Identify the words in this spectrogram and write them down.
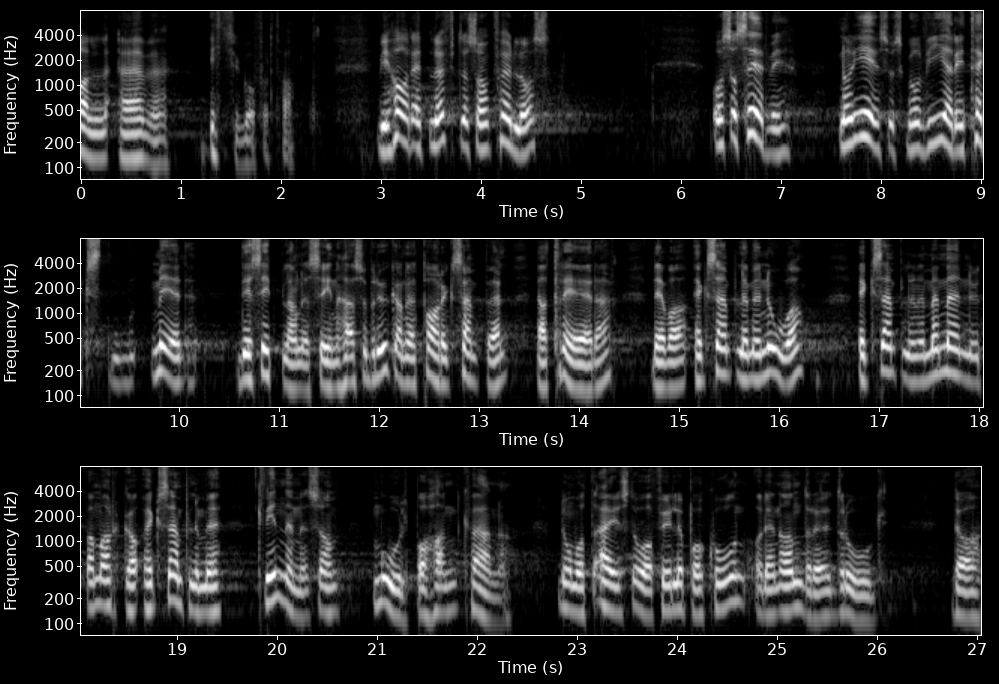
all æve ikke gå fortapt. Vi har et løfte som følger oss. Og så ser vi, når Jesus går videre i teksten med disiplene sine, her, så bruker han et par eksempel. Ja, tre er der. Det var eksempelet med Noah, eksemplene med menn ute på marka og eksemplene med kvinnene som mol på hannkverna. Da måtte ei stå og fylle på korn, og den andre drog da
